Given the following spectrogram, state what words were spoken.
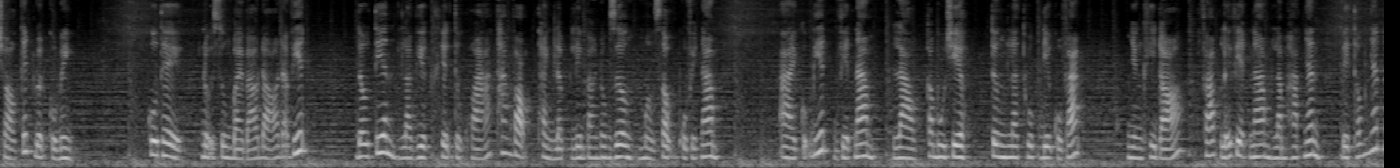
cho kết luận của mình. Cụ thể, nội dung bài báo đó đã viết Đầu tiên là việc hiện thực hóa tham vọng thành lập Liên bang Đông Dương mở rộng của Việt Nam. Ai cũng biết Việt Nam, Lào, Campuchia từng là thuộc địa của Pháp. Nhưng khi đó, Pháp lấy Việt Nam làm hạt nhân để thống nhất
